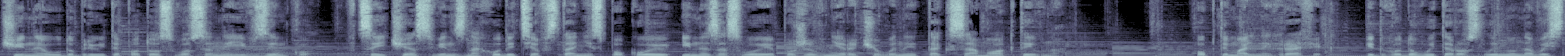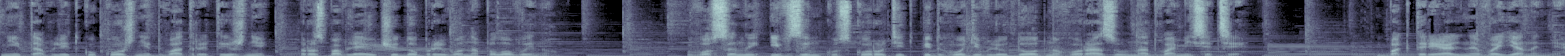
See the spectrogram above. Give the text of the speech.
Чи не удобрюйте потос восени і взимку, в цей час він знаходиться в стані спокою і не засвоює поживні речовини так само активно. Оптимальний графік підгодовуйте рослину навесні та влітку кожні 2-3 тижні, розбавляючи добриво наполовину. Восени і взимку скоротіть підгодівлю до одного разу на 2 місяці. Бактеріальне виянення.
